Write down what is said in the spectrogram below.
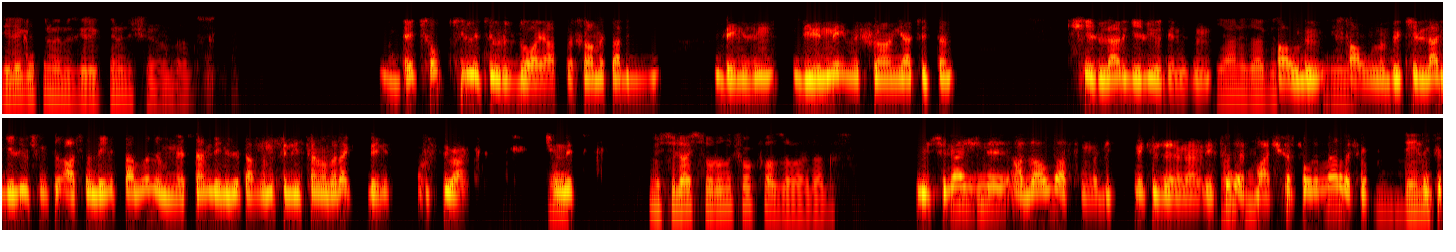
dile getirmemiz gerektiğini düşünüyorum Douglas. Ve çok kirletiyoruz doğayı aslında. Şu an mesela bir denizin dibindeyim ve şu an gerçekten kirler geliyor denizin. Yani Douglas Saldığı, e, salladığı kirler geliyor. Çünkü aslında deniz sallamıyor bunları. Sen denize sallamışsın insan olarak deniz kusuyor artık. Şimdi müsilaj sorunu çok fazla var Douglas. müsilaj yine azaldı aslında. Bitmek üzere neredeyse de. Zaten- Başka sorunlar da çok. Deniz Çünkü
